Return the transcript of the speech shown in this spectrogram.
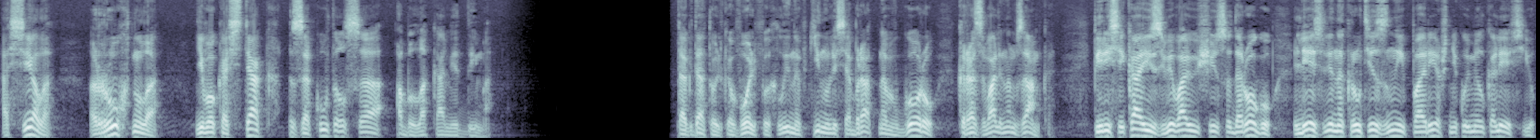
осело, рухнуло. Его костяк закутался облаками дыма. Тогда только Вольф и Хлынов кинулись обратно в гору к развалинам замка. Пересекая извивающуюся дорогу, лезли на крутизны по орешнику и мелколесью,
